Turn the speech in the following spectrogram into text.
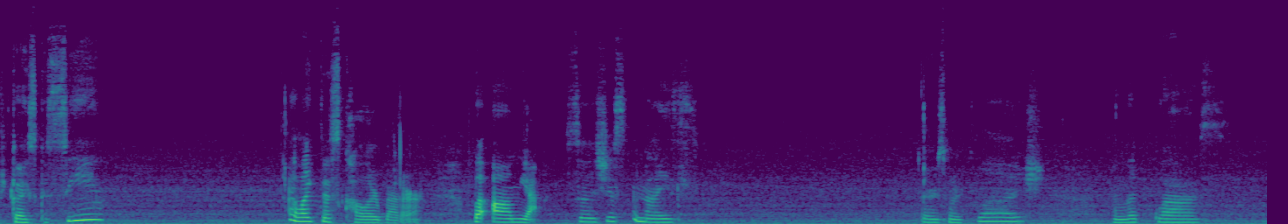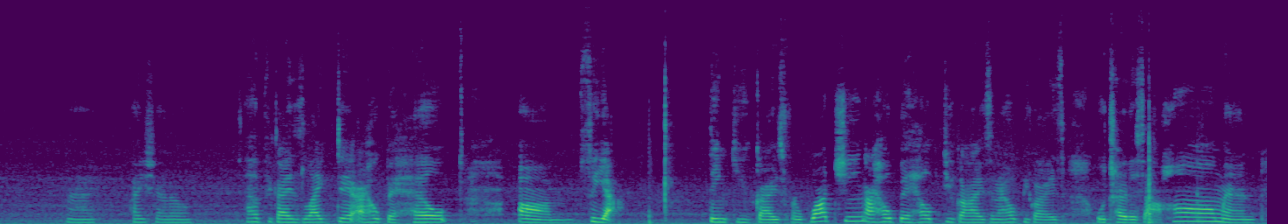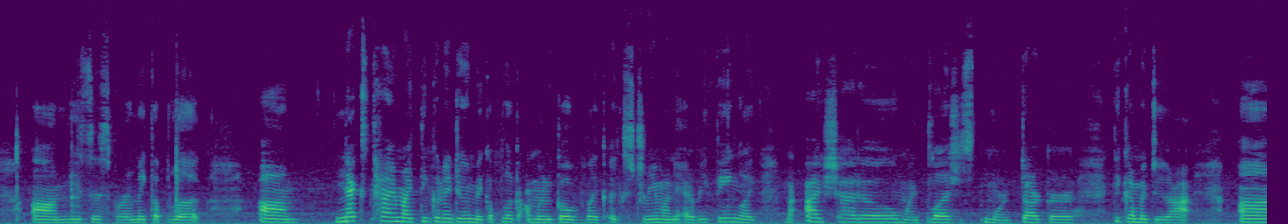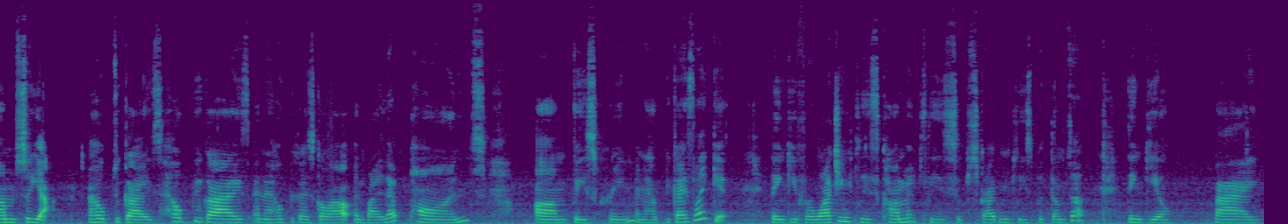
If you guys could see, I like this color better. But um yeah, so it's just a nice, there's my blush, my lip gloss, my eyeshadow. I hope you guys liked it. I hope it helped. Um, so yeah. Thank you guys for watching. I hope it helped you guys and I hope you guys will try this at home and um, use this for a makeup look. Um, next time I think when I do a makeup look, I'm going to go like extreme on everything. Like my eyeshadow, my blush is more darker. I think I'm going to do that. Um, so yeah. I hope you guys help you guys and I hope you guys go out and buy that Pond's um, face cream and I hope you guys like it. Thank you for watching. Please comment, please subscribe, and please put thumbs up. Thank you. Bye.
